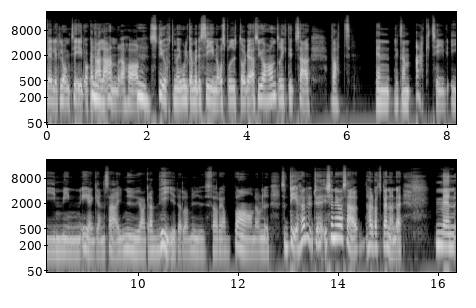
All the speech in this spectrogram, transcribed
väldigt lång tid och att mm. alla andra har mm. styrt med olika mediciner och sprutor och grejer. Alltså jag har inte riktigt så här varit en liksom aktiv i min egen så här, nu är jag gravid eller nu föder jag barn eller nu. Så det, hade, det känner jag så här, hade varit spännande. Men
